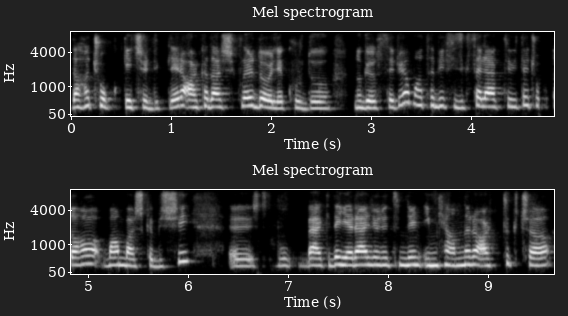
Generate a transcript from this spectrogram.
daha çok geçirdikleri, arkadaşlıkları da öyle kurduğunu gösteriyor. Ama tabii fiziksel aktivite çok daha bambaşka bir şey. E, işte bu belki de yerel yönetimlerin imkanları arttıkça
